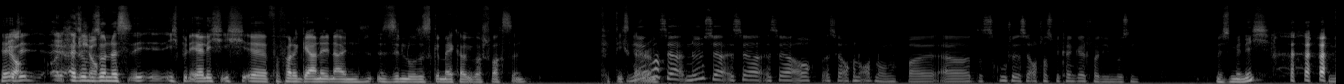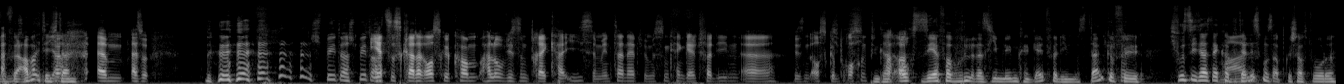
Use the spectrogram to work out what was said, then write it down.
äh, Ja, äh, also ich auch. besonders, äh, ich bin ehrlich, ich äh, verfalle gerne in ein sinnloses Gemecker über Schwachsinn. Fick dich, Nee, Skyrim. was ja, nö, ist ja, ist ja, ist ja auch, ist ja auch in Ordnung, weil äh, das Gute ist ja auch, dass wir kein Geld verdienen müssen. Müssen wir nicht? Nee, Dafür arbeite ich Ja. dann. Ähm, also, später, später. jetzt ist gerade rausgekommen, hallo, wir sind drei KIs im Internet, wir müssen kein Geld verdienen, äh, wir sind ausgebrochen. Ich bin gerade auch sehr verwundert, dass ich im Leben kein Geld verdienen muss. Danke, Phil. Ich wusste nicht, dass der Mann. Kapitalismus abgeschafft wurde.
